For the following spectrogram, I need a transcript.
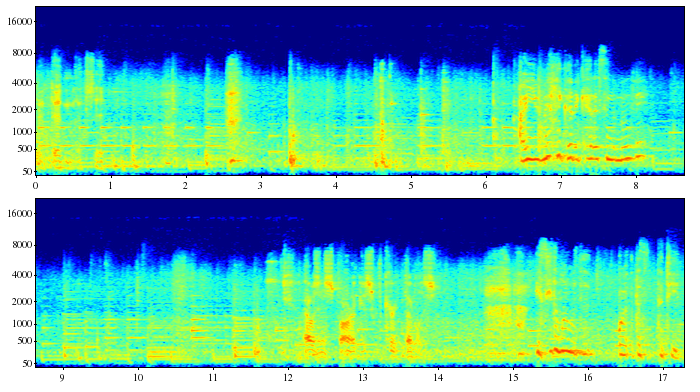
That didn't, that's it. Are you really gonna get us in the movie? I was in Spartacus with Kirk Douglas. Uh, is he the one with the or the, the teeth?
